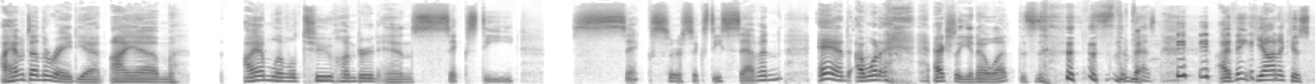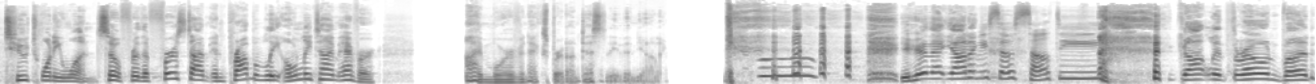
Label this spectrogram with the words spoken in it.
I haven't done the raid yet. I am I am level 266 or 67 and I want to actually, you know what? This is this is the best. I think Yannick is 221. So for the first time and probably only time ever, I'm more of an expert on Destiny than Yannick. You hear that, I'm gonna Yannick? be so salty. Gauntlet thrown, bud.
